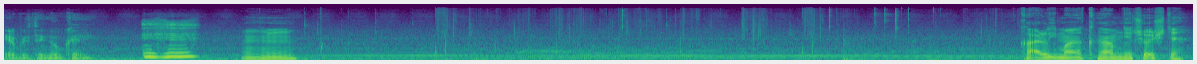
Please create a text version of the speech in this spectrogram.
Everything okay? Mhm. Mhm. Carly ma k nám něco ještě.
